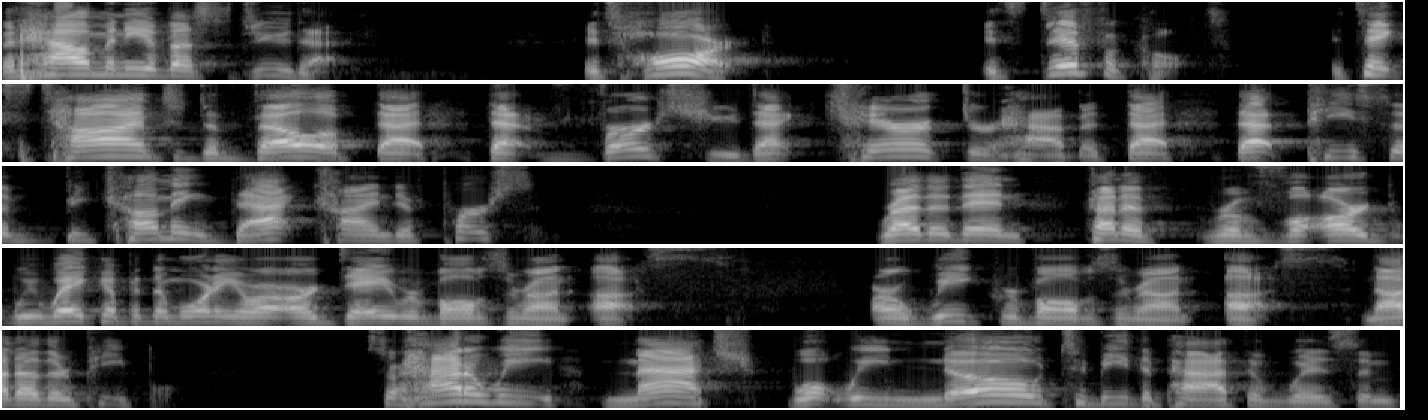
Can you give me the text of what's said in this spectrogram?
But how many of us do that? It's hard, it's difficult. It takes time to develop that, that virtue, that character habit, that, that piece of becoming that kind of person. Rather than kind of, revol- our, we wake up in the morning, our, our day revolves around us. Our week revolves around us, not other people. So, how do we match what we know to be the path of wisdom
